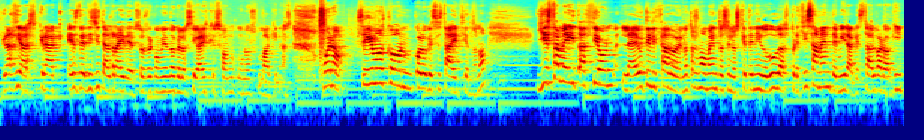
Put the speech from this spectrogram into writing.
Gracias, crack, es de Digital Riders, os recomiendo que lo sigáis, que son unos máquinas. Bueno, seguimos con, con lo que se estaba diciendo, ¿no? Y esta meditación la he utilizado en otros momentos en los que he tenido dudas, precisamente, mira que está Álvaro aquí,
